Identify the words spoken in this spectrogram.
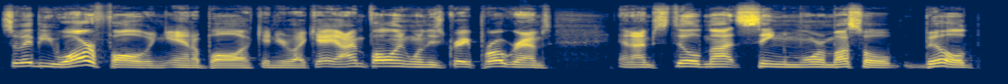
So maybe you are following anabolic and you're like, hey, I'm following one of these great programs and I'm still not seeing more muscle build.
